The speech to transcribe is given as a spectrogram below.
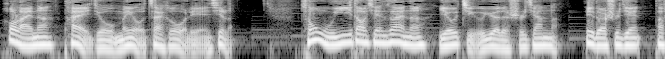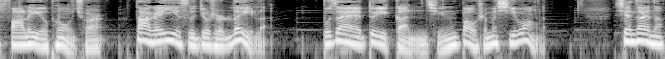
后来呢，他也就没有再和我联系了。从五一到现在呢，也有几个月的时间了。”那段时间，他发了一个朋友圈，大概意思就是累了，不再对感情抱什么希望了。现在呢，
